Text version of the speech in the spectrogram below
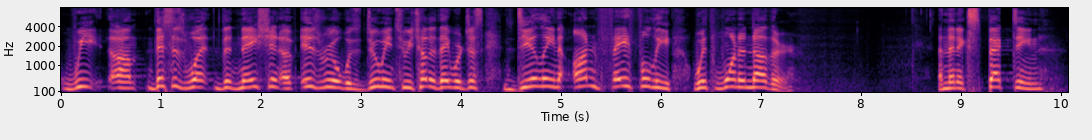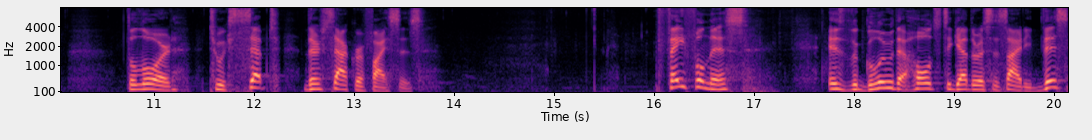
we, um, this is what the nation of Israel was doing to each other. They were just dealing unfaithfully with one another and then expecting the Lord to accept their sacrifices. Faithfulness is the glue that holds together a society. This,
